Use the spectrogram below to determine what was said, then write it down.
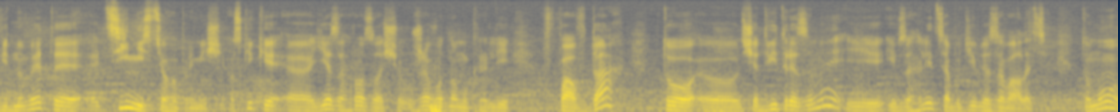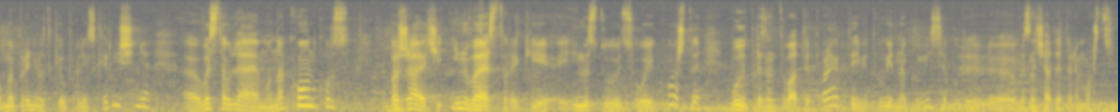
відновити цінність цього приміщення, оскільки е, є загроза, що вже в одному крилі впав дах. То е, ще 2-3 зими і, і взагалі ця будівля завалиться. Тому ми прийняли таке управлінське рішення, виставляємо на конкурс. Бажаючі інвестори, які інвестують свої кошти, будуть презентувати проекти, і відповідна комісія буде визначати переможців.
